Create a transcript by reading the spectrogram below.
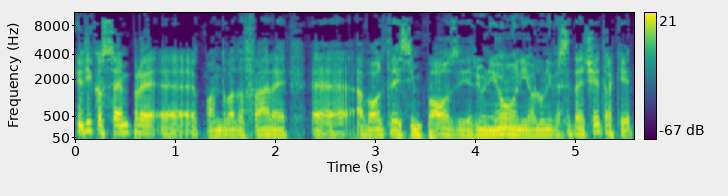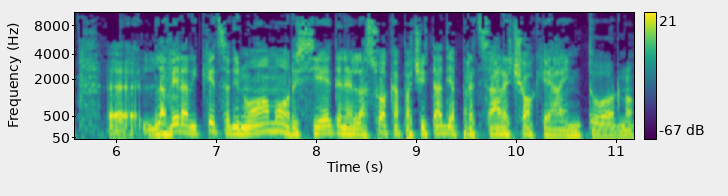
Io dico sempre, eh, quando vado a fare eh, a volte dei simposi, riunioni o all'università, eccetera, che eh, la vera ricchezza di un uomo risiede nella sua capacità di apprezzare ciò che ha intorno.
